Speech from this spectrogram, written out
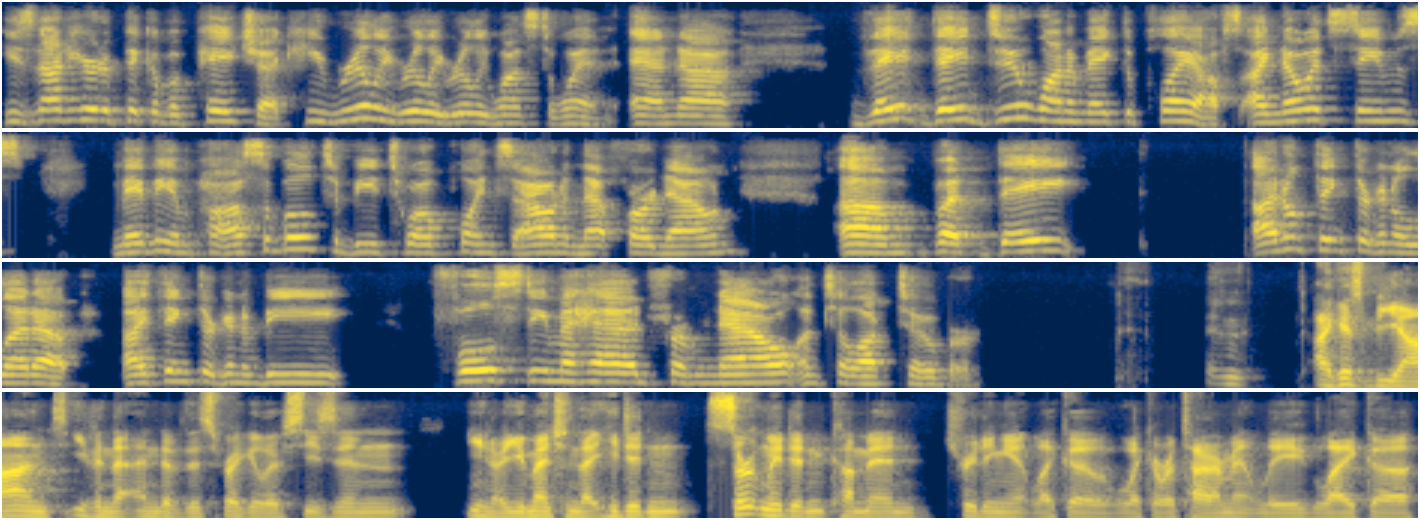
he's not here to pick up a paycheck. He really, really, really wants to win. And uh, they they do want to make the playoffs. I know it seems maybe impossible to be 12 points out and that far down. Um, but they I don't think they're gonna let up. I think they're gonna be full steam ahead from now until October. And I guess beyond even the end of this regular season, you know, you mentioned that he didn't certainly didn't come in treating it like a like a retirement league, like a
